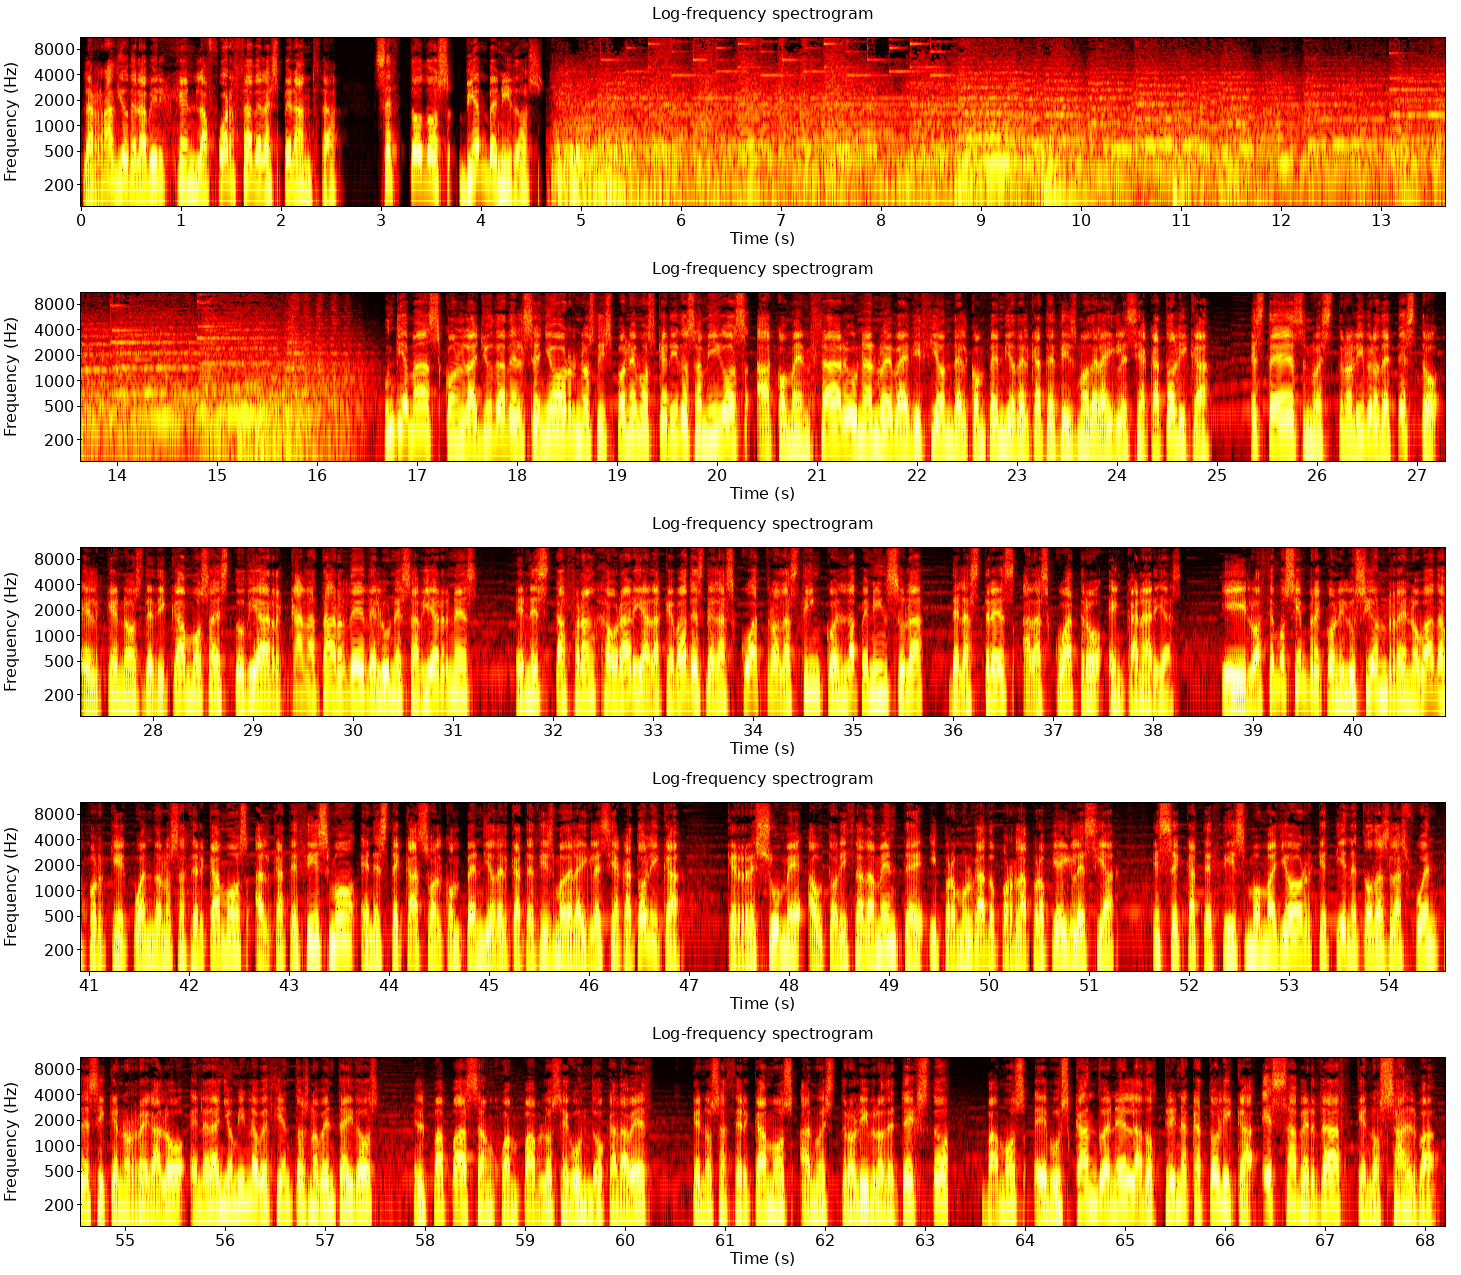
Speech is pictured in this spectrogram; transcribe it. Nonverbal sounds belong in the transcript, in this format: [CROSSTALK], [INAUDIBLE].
la radio de la Virgen, la fuerza de la esperanza. Sed todos bienvenidos. Un día más, con la ayuda del Señor, nos disponemos, queridos amigos, a comenzar una nueva edición del Compendio del Catecismo de la Iglesia Católica. Este es nuestro libro de texto, el que nos dedicamos a estudiar cada tarde de lunes a viernes en esta franja horaria, la que va desde las 4 a las 5 en la península, de las 3 a las 4 en Canarias. Y lo hacemos siempre con ilusión renovada porque cuando nos acercamos al catecismo, en este caso al compendio del catecismo de la Iglesia Católica, que resume autorizadamente y promulgado por la propia Iglesia ese catecismo mayor que tiene todas las fuentes y que nos regaló en el año 1992 el Papa San Juan Pablo II. Cada vez que nos acercamos a nuestro libro de texto, vamos eh, buscando en él la doctrina católica, esa verdad que nos salva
